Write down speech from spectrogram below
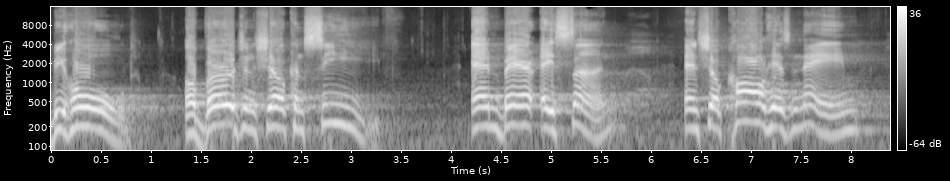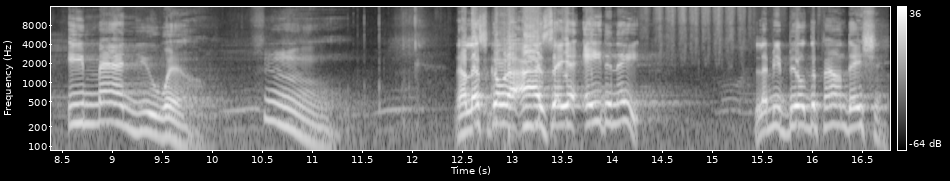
Behold, a virgin shall conceive and bear a son, and shall call his name Emmanuel. Hmm. Now let's go to Isaiah 8 and 8. Let me build the foundation.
